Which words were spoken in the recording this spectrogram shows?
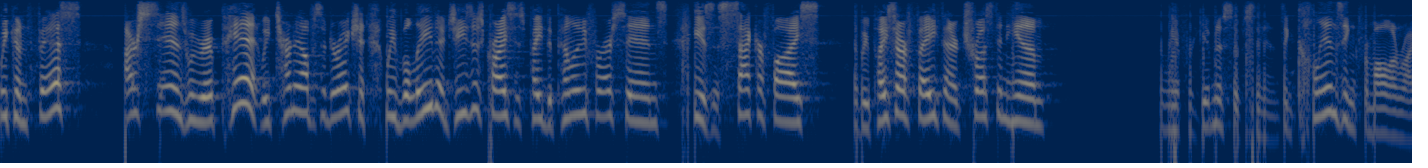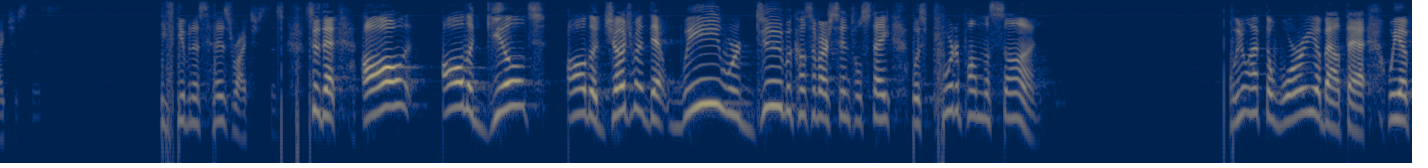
we confess our sins, we repent, we turn in the opposite direction. We believe that Jesus Christ has paid the penalty for our sins. He is a sacrifice. If we place our faith and our trust in Him, then we have forgiveness of sins and cleansing from all unrighteousness. He's given us His righteousness. So that all, all the guilt, all the judgment that we were due because of our sinful state was poured upon the Son. We don't have to worry about that. We have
